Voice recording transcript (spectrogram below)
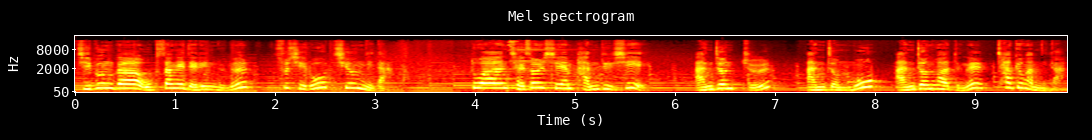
지붕과 옥상에 내린 눈을 수시로 치웁니다. 또한 제설 시엔 반드시 안전줄, 안전모, 안전화 등을 착용합니다.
